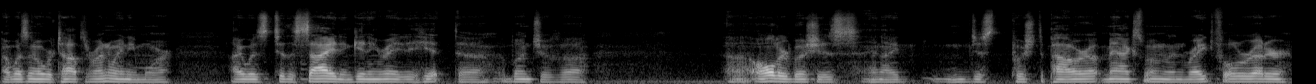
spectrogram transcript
I wasn't over top the runway anymore. I was to the side and getting ready to hit uh, a bunch of uh, uh, alder bushes, and I just pushed the power up maximum and right full rudder,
